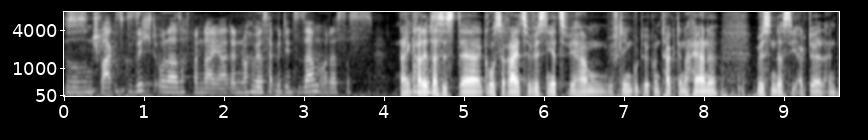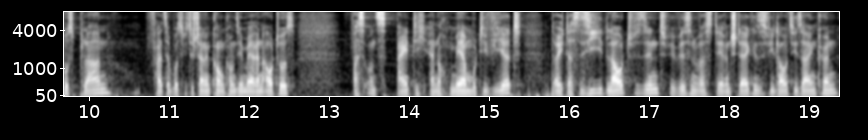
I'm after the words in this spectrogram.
so, so ein Schlag ins Gesicht oder sagt man da, ja, dann machen wir das halt mit denen zusammen oder ist das Nein, gerade das ist der große Reiz. Wir wissen jetzt, wir haben, wir pflegen gute Kontakte nach Herne, wir wissen, dass sie aktuell einen Bus planen. Falls der Bus nicht zustande kommt, kommen sie in mehreren Autos. Was uns eigentlich eher noch mehr motiviert, dadurch, dass sie laut sind. Wir wissen, was deren Stärke ist, wie laut sie sein können.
